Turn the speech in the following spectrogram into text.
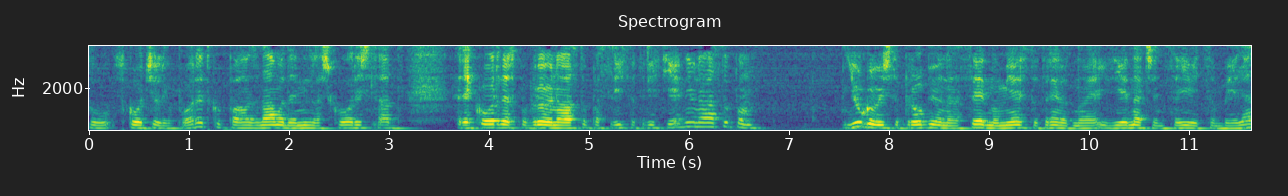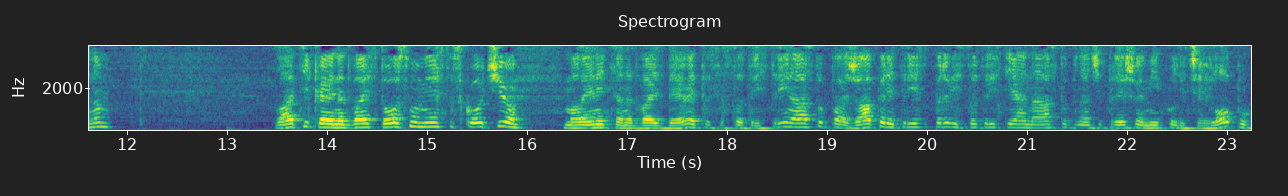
su skočili u poredku, pa znamo da je Milaš Korić sad rekorder po broju nastupa s 331 nastupom. Jugović se probio na sedmo mjesto, trenutno je izjednačen sa Ivicom Beljanom. Lacika je na 28. mjesto skočio, Malenica na 29. sa 133 nastupa, Žaper je 31. 131 nastup, znači prešao je Mikulića i Lopu.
